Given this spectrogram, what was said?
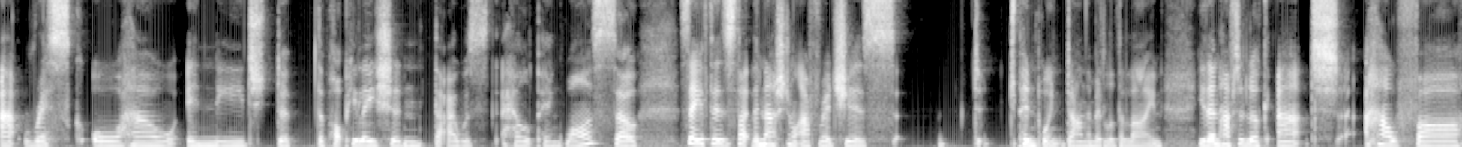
at risk or how in need the the population that I was helping was. So, say if there's like the national average is pinpoint down the middle of the line, you then have to look at how far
